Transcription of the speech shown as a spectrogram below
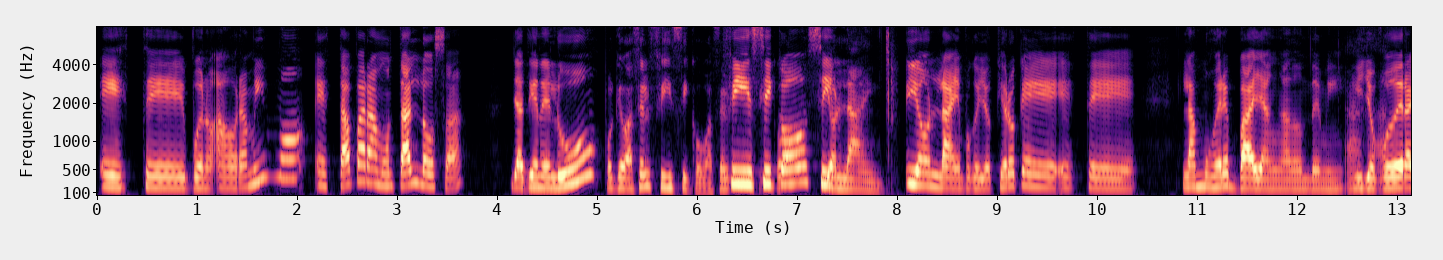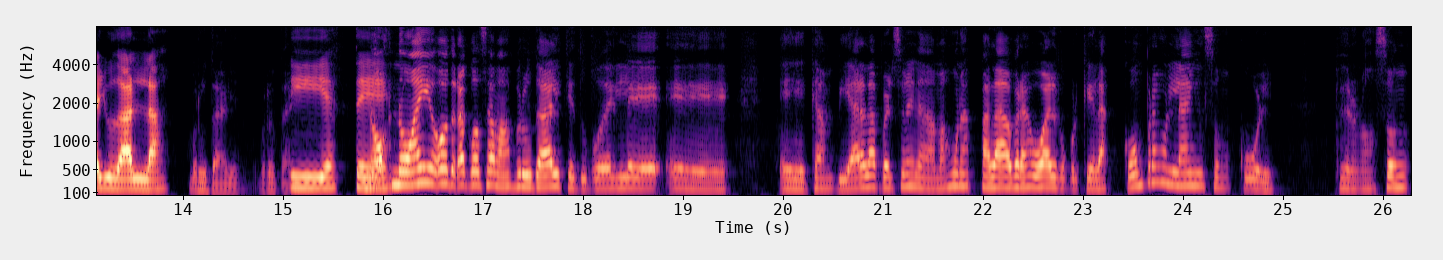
Este, bueno, ahora mismo está para montar losa. Ya tiene luz, Porque va a ser físico, va a ser físico, y sí, online. y online, porque yo quiero que este, las mujeres vayan a donde mí y yo poder ayudarlas. Brutal, brutal. Y No, este, no hay otra cosa más brutal que tú poderle eh, eh, cambiar a la persona y nada más unas palabras o algo, porque las compras online son cool, pero no son,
